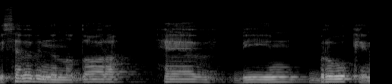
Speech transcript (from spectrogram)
بسبب إن النضارة have been broken.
